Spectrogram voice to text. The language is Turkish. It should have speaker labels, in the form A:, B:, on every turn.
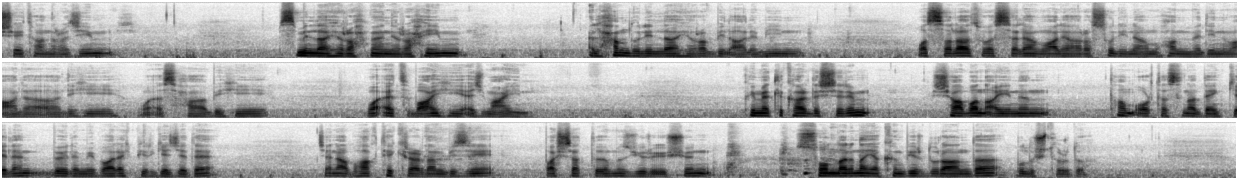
A: Mineşşeytanirracim. Bismillahirrahmanirrahim. Elhamdülillahi rabbil alamin. Ves salatu vesselamu ala rasulina Muhammedin ve ala alihi ve ashabihi ve etbaihi ecmaîn. Kıymetli kardeşlerim, Şaban ayının tam ortasına denk gelen böyle mübarek bir gecede Cenab-ı Hak tekrardan bizi başlattığımız yürüyüşün sonlarına yakın bir durağında buluşturdu.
